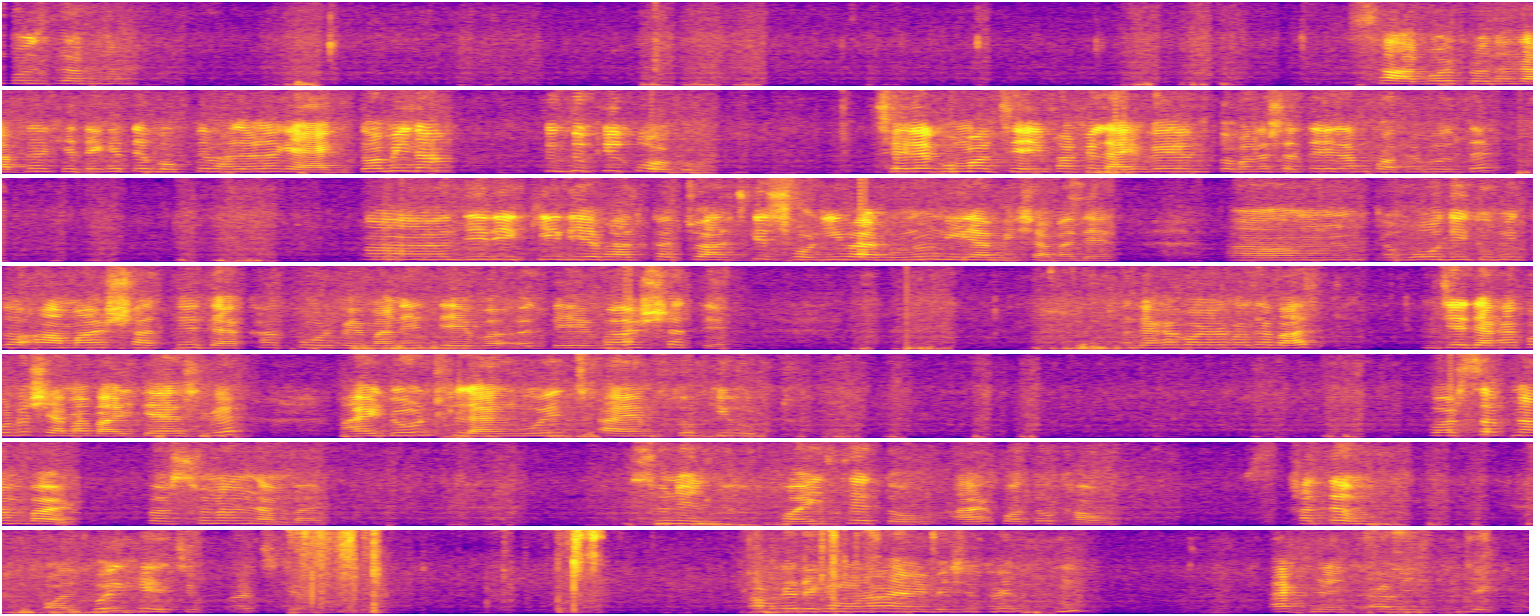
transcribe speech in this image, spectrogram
বুঝলাম না। সাগর প্রধান, আপনার খেতে খেতে বকতে ভালো লাগে? একদমই না। কিন্তু কি করব? ছেলে ঘুমাচ্ছে, এই ফাঁকে লাইভে তোমাদের সাথে এলাম কথা বলতে। দিদি, কি দিয়ে ভাত খাচ্ছ? আজকে শনিবার, বুনু, নিরামিষ আমাদের। বৌদি, তুমি তো আমার সাথে দেখা করবে মানে দেবা, দেবার সাথে। দেখা করার কথা বাদ। যে দেখা করবে, সে আমার বাড়িতে আসবে। I don't language I am so cute WhatsApp number, personal number. Sunil, হয়েছে তো, আর কত খাও? খতম। অল্পই খেয়েছি আজকে। আমাকে দেখে মনে হয় আমি বেশি খাই। হুম? এক মিনিট, আমি দেখে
